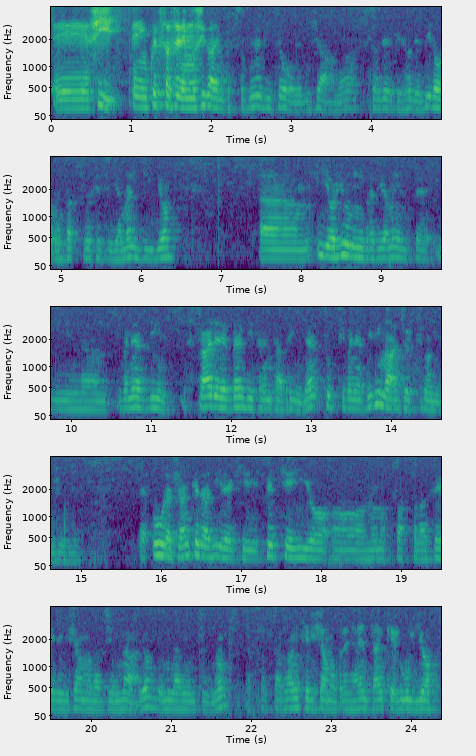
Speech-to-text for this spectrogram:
e sì, in questa serie musicale, in questo primo episodio, diciamo, questo episodio pilota, infatti così si chiama il video, ehm, io riuni praticamente il ehm, venerdì, il Friday del venerdì 30 aprile, tutti i venerdì di maggio e il primo di giugno. Eh, ora c'è anche da dire che perché io uh, non ho fatto la serie diciamo da gennaio 2021, ho saltato anche diciamo praticamente anche luglio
